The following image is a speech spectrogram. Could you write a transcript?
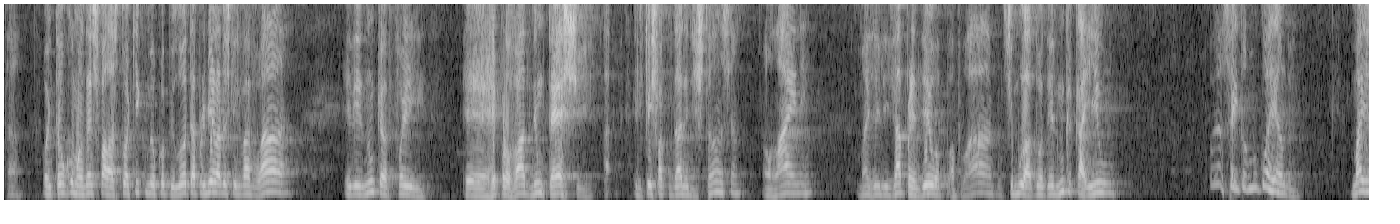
Tá? Ou então o comandante fala: Estou aqui com o meu copiloto, é a primeira vez que ele vai voar. Ele nunca foi é, reprovado nenhum teste. Ele fez faculdade à distância, online, mas ele já aprendeu a voar. O simulador dele nunca caiu. Eu sei todo mundo correndo. Mas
